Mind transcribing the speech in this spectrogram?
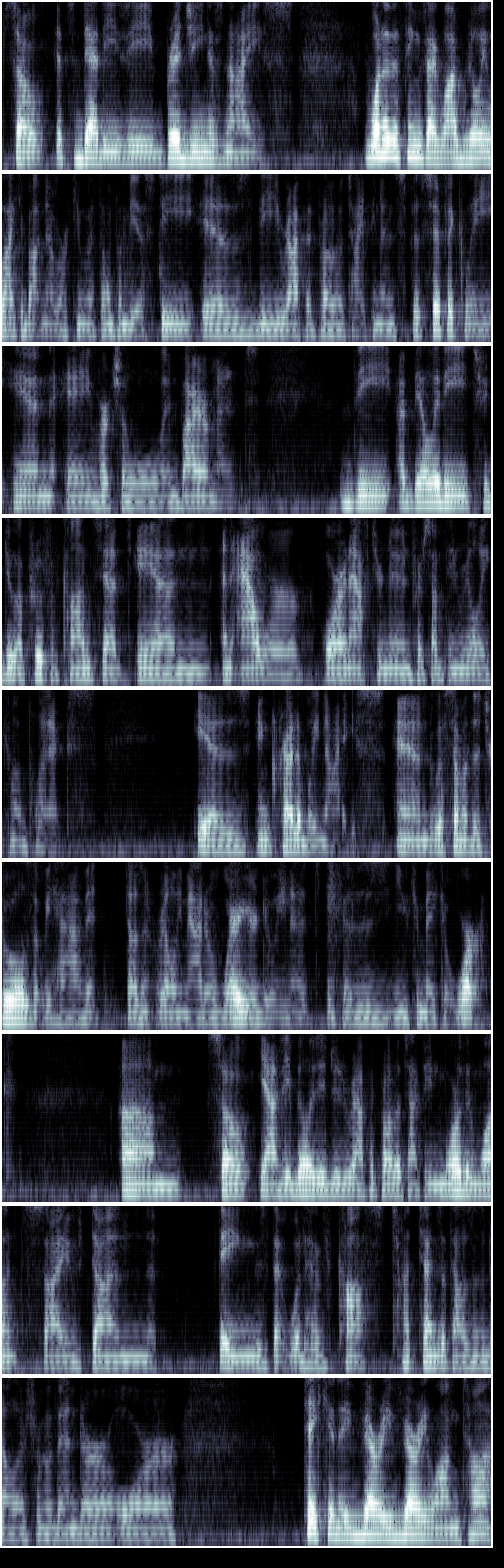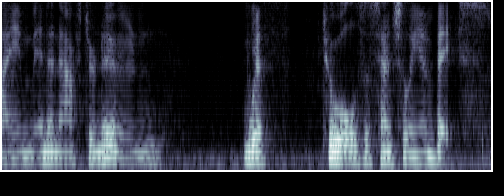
so it's dead easy. Bridging is nice. One of the things I really like about networking with OpenBSD is the rapid prototyping, and specifically in a virtual environment. The ability to do a proof of concept in an hour or an afternoon for something really complex is incredibly nice. And with some of the tools that we have, it doesn't really matter where you're doing it because you can make it work. Um, so yeah, the ability to do rapid prototyping. More than once I've done things that would have cost tens of thousands of dollars from a vendor or taken a very, very long time in an afternoon with tools essentially in base.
